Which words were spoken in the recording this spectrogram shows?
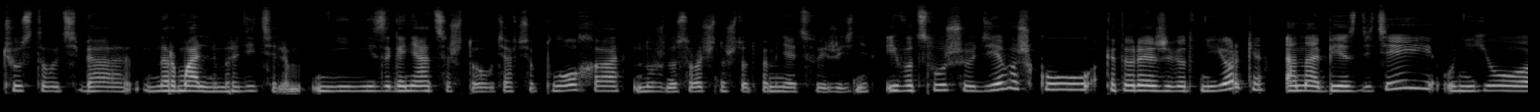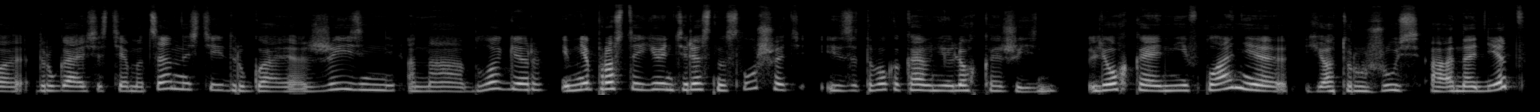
чувствовать себя нормальным родителем, не, не загоняться, что у тебя все плохо, нужно срочно что-то поменять в своей жизни. И вот слушаю девушку, которая живет в Нью-Йорке, она без детей, у нее другая система ценностей, другая жизнь, она блогер, и мне просто ее интересно слушать из-за того, какая у нее легкая жизнь. Легкая не в плане я тружусь, а она нет,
